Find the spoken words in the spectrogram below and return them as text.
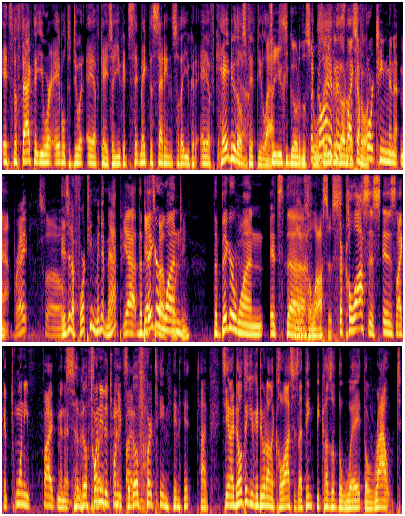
It's the fact that you were able to do it AFK, so you could sit, make the settings so that you could AFK do those 50 laps. So you could go to the The store. Goliath could go to is the like a store. 14 minute map, right? So Is it a 14 minute map? yeah, the Yeah, it's bigger about one, 14. the bigger one, it's the the Colossus. the Colossus is like a 25 minute, So go 20 for, to 25. So go minute. 14 14 minute time. See, and I don't think you could do it on the Colossus. I think because of the way the route.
